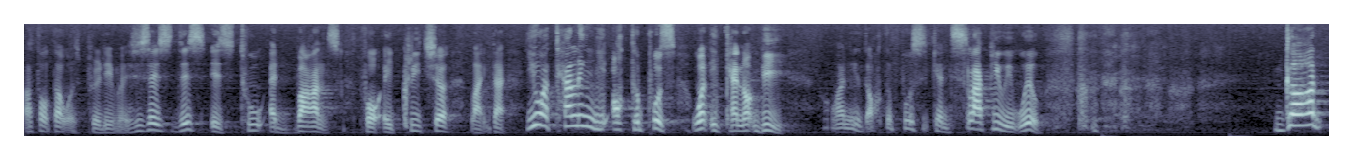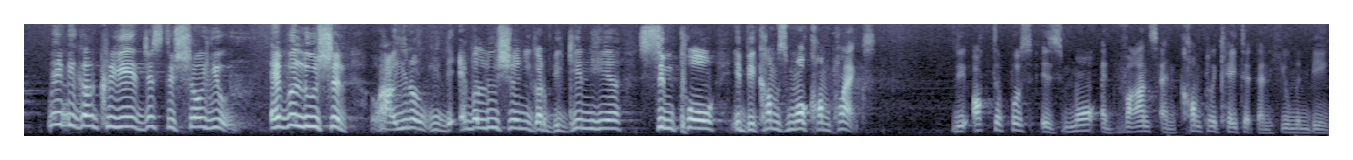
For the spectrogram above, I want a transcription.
I thought that was pretty amazing. He says, This is too advanced for a creature like that. You are telling the octopus what it cannot be. When the octopus can slap you, it will. God, maybe God created just to show you evolution. Wow, you know, the evolution, you got to begin here, simple, it becomes more complex. The octopus is more advanced and complicated than human being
